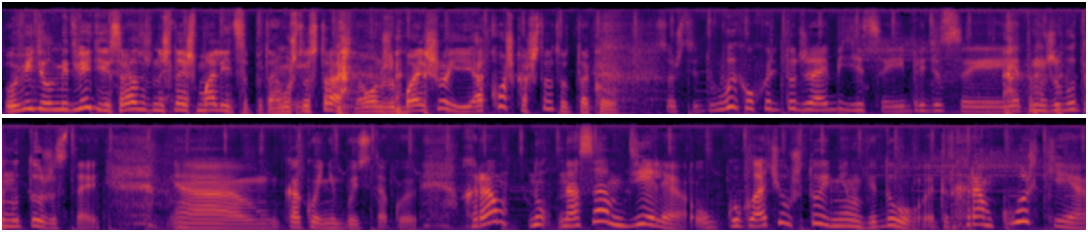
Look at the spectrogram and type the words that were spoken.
увидел медведя и сразу же начинаешь молиться, потому что страшно. Он же большой. И окошко, что тут такого? Слушайте, выхухоль тут же обидится, и придется и этому животному тоже ставить а, какой-нибудь такой храм. Ну, на самом деле, у Куклачев что имел в виду? Этот храм кошки,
